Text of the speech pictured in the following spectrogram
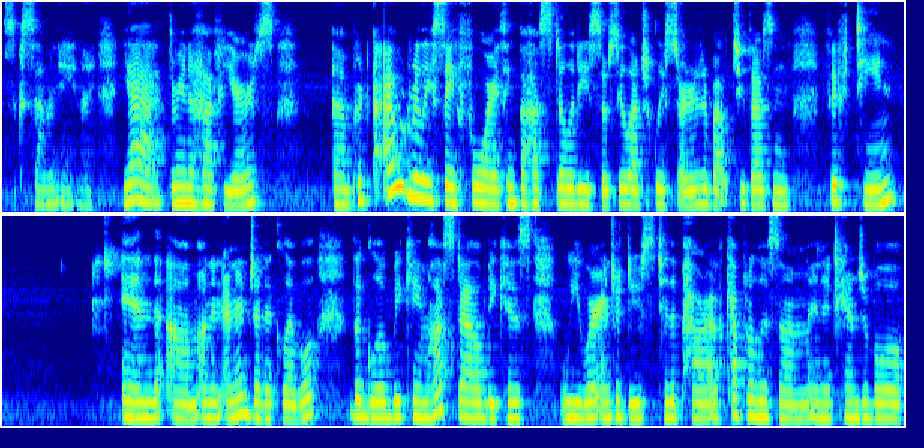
six, seven, eight, nine. Yeah, three and a half years. Um, I would really say four. I think the hostility sociologically started about 2015 and um, on an energetic level, the globe became hostile because we were introduced to the power of capitalism in a tangible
